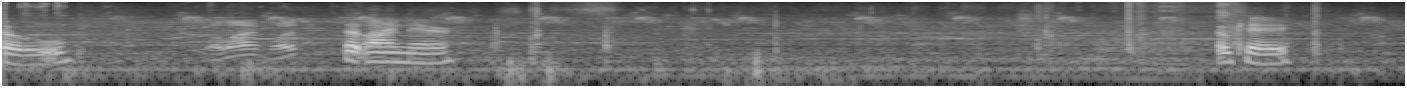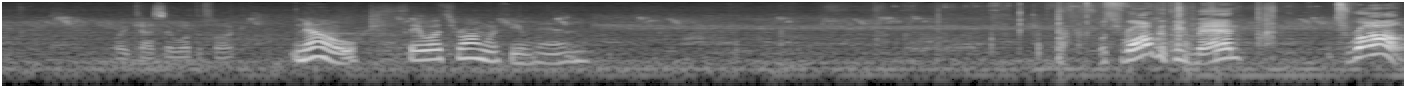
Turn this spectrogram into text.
Oh, What line? What? that line there. Okay. Wait, can I say what the fuck? No. Say what's wrong with you, man. What's wrong with you, man? What's wrong?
